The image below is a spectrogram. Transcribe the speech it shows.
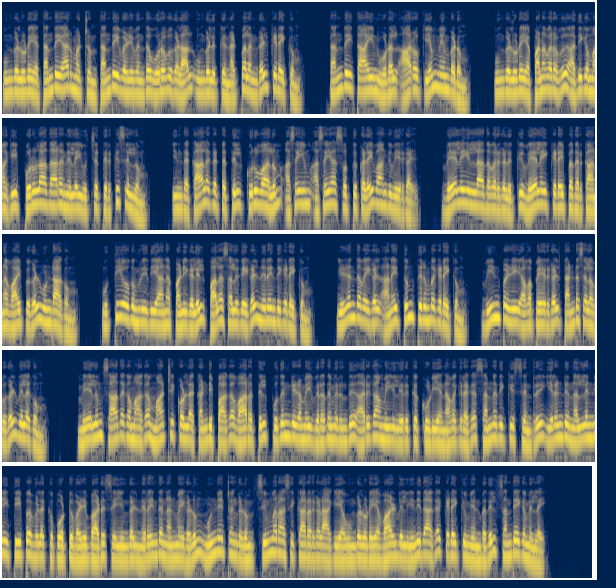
உங்களுடைய தந்தையார் மற்றும் தந்தை வழிவந்த உறவுகளால் உங்களுக்கு நட்பலன்கள் கிடைக்கும். தந்தை தாயின் உடல் ஆரோக்கியம் மேம்படும். உங்களுடைய பணவரவு அதிகமாகி பொருளாதார நிலை உச்சத்திற்கு செல்லும். இந்த காலகட்டத்தில் குருவாலும் அசையும் அசையா சொத்துக்களை வாங்குவீர்கள். வேலையில்லாதவர்களுக்கு வேலை கிடைப்பதற்கான வாய்ப்புகள் உண்டாகும். உத்தியோகம் ரீதியான பணிகளில் பல சலுகைகள் நிறைந்து கிடைக்கும். இழந்தவைகள் அனைத்தும் திரும்ப கிடைக்கும். வீண்பழி அவப்பெயர்கள் தண்ட செலவுகள் விலகும். மேலும் சாதகமாக மாற்றிக்கொள்ள கண்டிப்பாக வாரத்தில் புதன்கிழமை விரதமிருந்து அருகாமையில் இருக்கக்கூடிய நவகிரக சன்னதிக்கு சென்று இரண்டு நல்லெண்ணெய் தீப விளக்கு போட்டு வழிபாடு செய்யுங்கள். நிறைந்த நன்மைகளும் முன்னேற்றங்களும் சிம்மராசிக்காரர்களாகிய உங்களுடைய வாழ்வில் இனிதாக கிடைக்கும் என்பதில் சந்தேகமில்லை.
